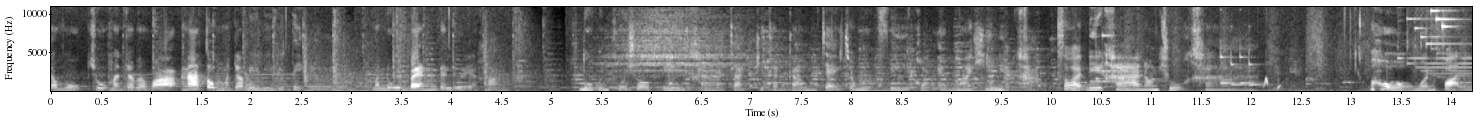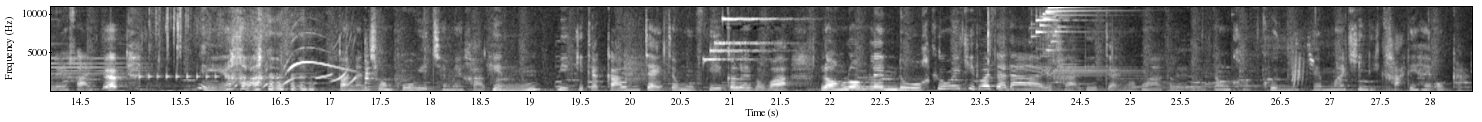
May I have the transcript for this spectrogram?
จมูกชุมันจะแบบว่าหน้าตรงมันจะไม่มีมิติเลย มันดูแบนไปเลยอะค่ะ หนูเป็นผู้โชคดีค่ะ จากกิจกรรมแจกจมูกฟรีของแอมมาคลินิกค่ะ สวัสดีค่ะน้องชุค่ะโอ้โหเหมือนฝันเลยค่ะ แบบอย่างนี้ค่ะ ตอนนั้นช่วงโควิดใช่ไหมคะ เห็นมีกิจกรรมแจกจมูกฟรีก็เลยแบบว่า ลองร่วมเล่นดู คือไม่คิดว่าจะได้ค่ะ ดีใจมากๆเลย ต้องขอบคุณแอมมาคลินิกค่ะที่ให้โอกาส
